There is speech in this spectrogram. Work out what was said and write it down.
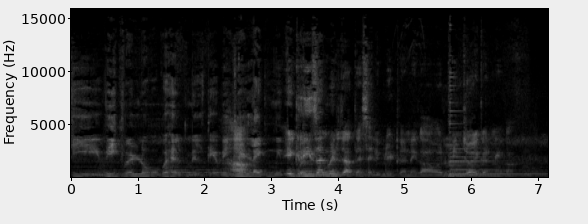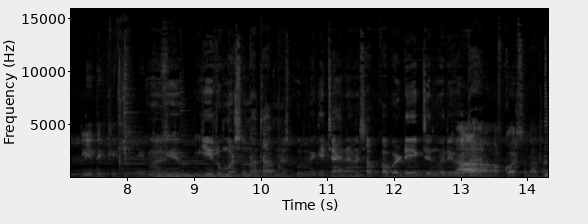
कि वीक वेल्ड लोगों को हेल्प मिलती है वीक हाँ, लाइक मी एक रीजन मिल जाता है सेलिब्रेट करने का और एंजॉय करने का लिए देखे। ये ये रूमर सुना था आपने स्कूल में कि चाइना में सबका बर्थडे एक जनवरी होता हाँ है। हाँ ऑफ़ कोर्स सुना था।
